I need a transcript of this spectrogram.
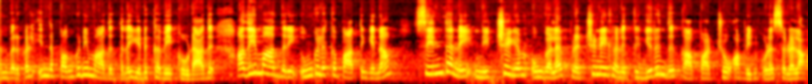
அன்பர்கள் இந்த பங்குனி மாதத்தில் எடுக்கவே கூடாது. அதே மாதிரி உங்களுக்கு பார்த்தீங்கன்னா சிந்தனை நிச்சயம் உங்களை பிரச்சனைகளுக்கு இருந்து காப்பாற்றும் அப்படின்னு கூட சொல்லலாம்.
